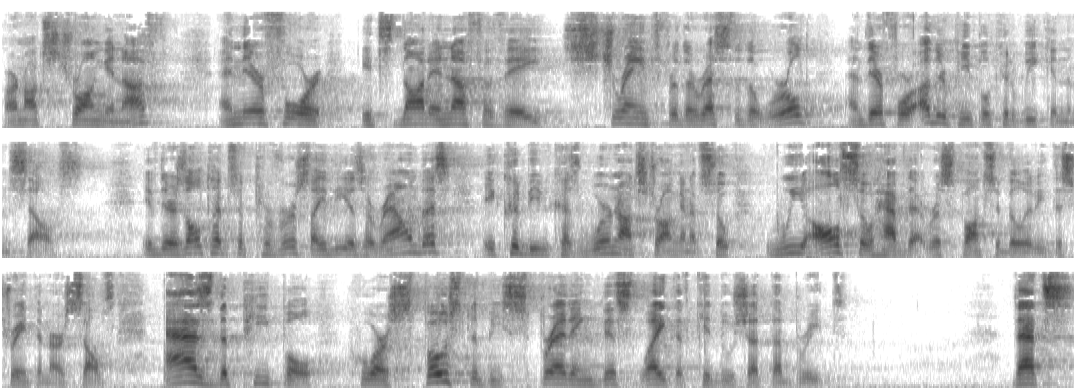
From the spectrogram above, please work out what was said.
are not strong enough, and therefore it's not enough of a strength for the rest of the world, and therefore other people could weaken themselves. If there's all types of perverse ideas around us, it could be because we're not strong enough. So we also have that responsibility to strengthen ourselves as the people who are supposed to be spreading this light of Kedushat Tabrit. That's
